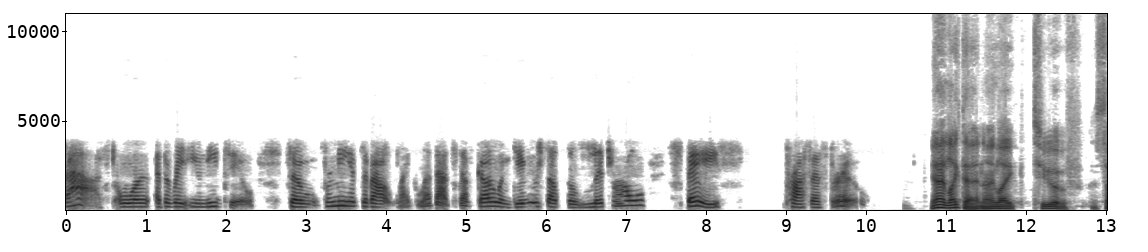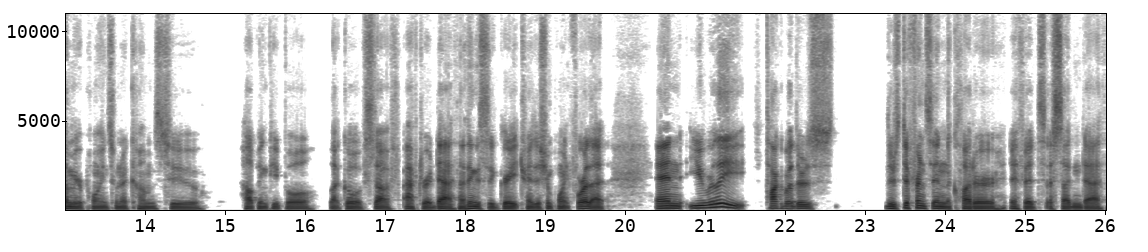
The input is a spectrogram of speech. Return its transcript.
fast or at the rate you need to. So for me, it's about like let that stuff go and give yourself the literal space process through. Yeah, I like that. And I like two of some of your points when it comes to helping people let go of stuff after a death. And I think this is a great transition point for that. And you really talk about there's there's difference in the clutter if it's a sudden death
